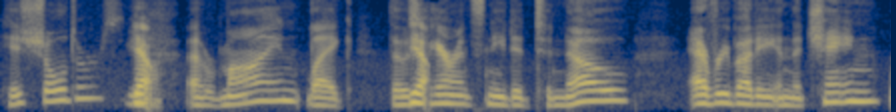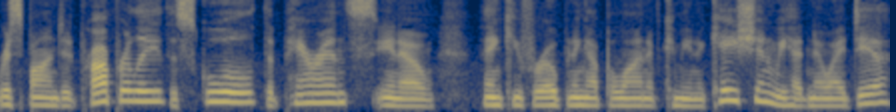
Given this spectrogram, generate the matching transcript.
his shoulders Yeah. or mine. Like those Yeah. parents needed to know. Everybody in the chain responded properly the school, the parents, you know, thank you for opening up a line of communication. We had no idea.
